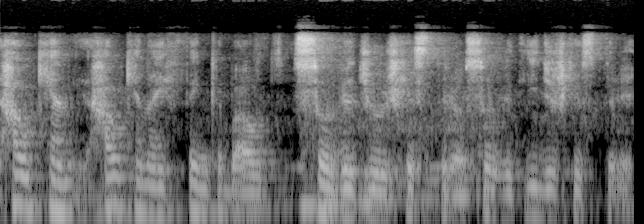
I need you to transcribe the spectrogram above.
how can how can I think about Soviet Jewish history or Soviet Yiddish history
